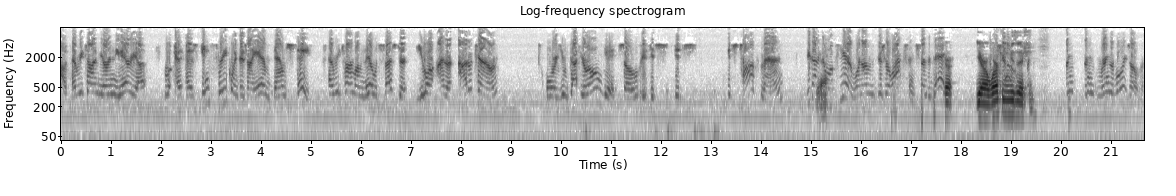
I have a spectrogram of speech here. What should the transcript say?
out every time you're in the area. As, as infrequent as I am downstate, every time I'm there with Fester, you are either out of town or you've got your own gig. So it, it's it's it's tough, man. You got to Yeah. come up here when I'm just relaxing, spend the day, You're you're a working musician. bring, bring, bring the boys over.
